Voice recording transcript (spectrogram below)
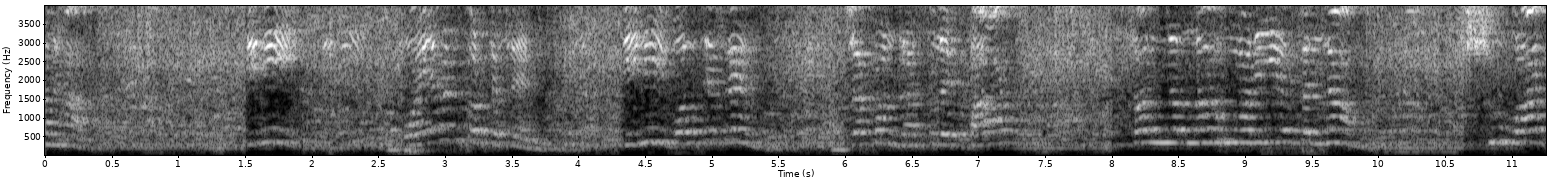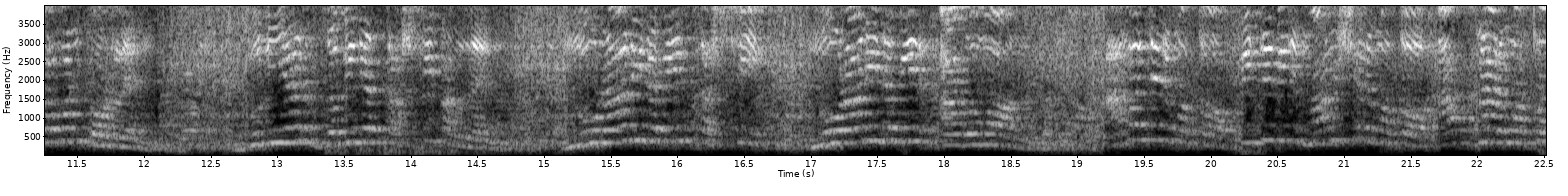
আনহা। তিনি বয়ান করতেছেন, তিনি বলতেছেন, যখন রাসূলে পাক সাল্লাল্লাহু আলাইহি সাল্লাম শুভাগমন করলেন দুনিয়ার জমিনে তাসি মানলেন নুরানি নবীর তাসি নুরানি নবীর আগমন। আমাদের মতো, পৃথিবীর মানুষের মতো, আপনার মতো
